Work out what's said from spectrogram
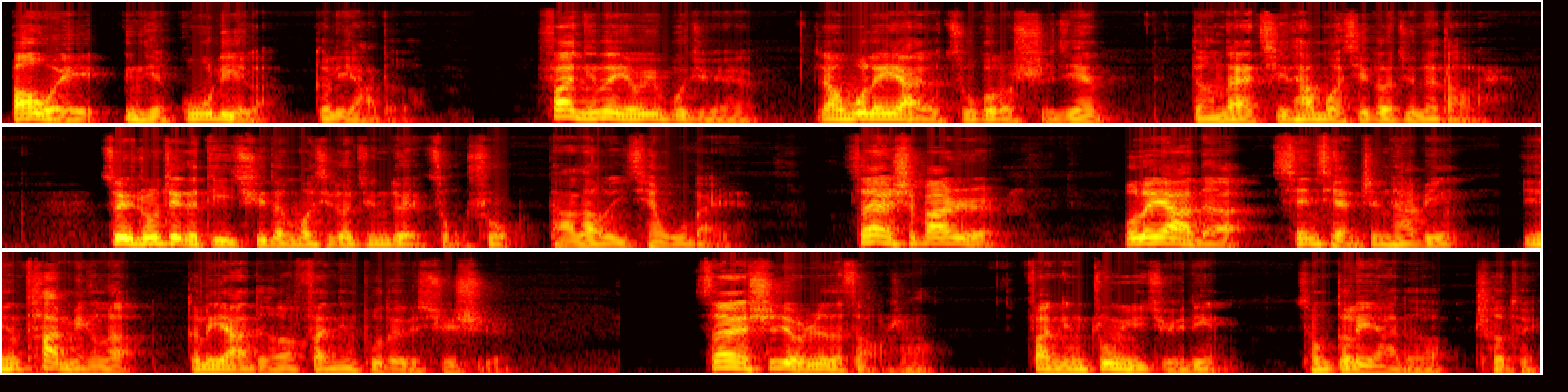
包围并且孤立了格里亚德。范宁的犹豫不决让乌雷亚有足够的时间等待其他墨西哥军的到来。最终，这个地区的墨西哥军队总数达到了一千五百人。三月十八日，乌雷亚的先遣侦察兵已经探明了。格里亚德范宁部队的虚实。三月十九日的早上，范宁终于决定从格里亚德撤退。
